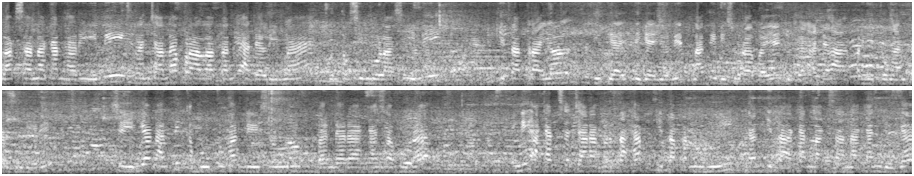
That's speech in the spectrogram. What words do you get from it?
laksanakan hari ini, rencana peralatannya ada lima. Untuk simulasi ini kita trial tiga, tiga unit. Nanti di Surabaya juga ada perhitungan tersendiri. Sehingga nanti kebutuhan di seluruh Bandara Angkasa Pura ini akan secara bertahap kita penuhi dan kita akan laksanakan juga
